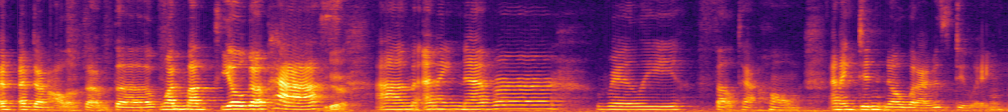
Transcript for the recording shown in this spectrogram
I've, I've done all of them. The one month yoga pass. Yeah. Um, and I never really felt at home and I didn't know what I was doing.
